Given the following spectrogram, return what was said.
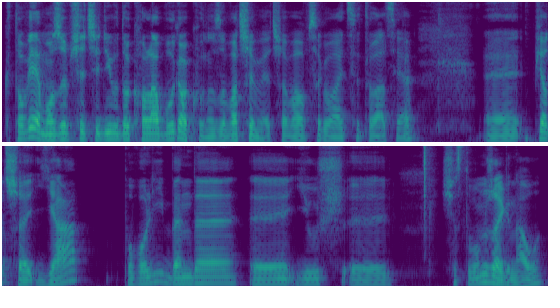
kto wie, może przyczynił do kolabu roku, no zobaczymy, trzeba obserwować sytuację. E, Piotrze, ja powoli będę e, już e, się z Tobą żegnał.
